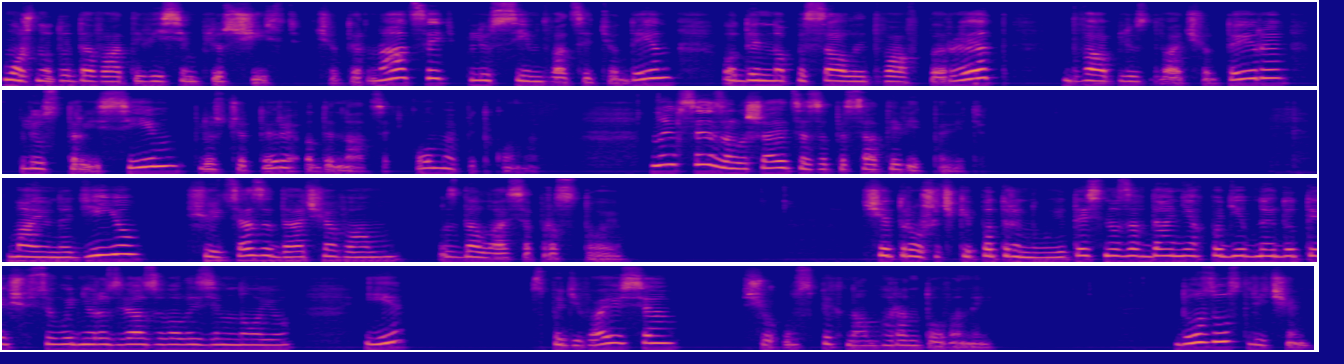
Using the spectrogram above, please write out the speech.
Можна додавати 8 плюс 6 14, плюс 7 21, 1 написали 2 вперед, 2 плюс 2 4, плюс 3 7, плюс 4 11, кома під комою. Ну і все, залишається записати відповідь. Маю надію, що і ця задача вам здалася простою. Ще трошечки потренуєтесь на завданнях, подібних до тих, що сьогодні розв'язували зі мною, і сподіваюся, що успіх нам гарантований. До зустрічі!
